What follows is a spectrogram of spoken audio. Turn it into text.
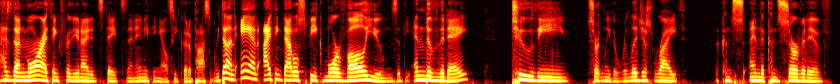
has done more, I think, for the United States than anything else he could have possibly done. And I think that'll speak more volumes at the end of the day to the certainly the religious right, the cons- and the conservative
